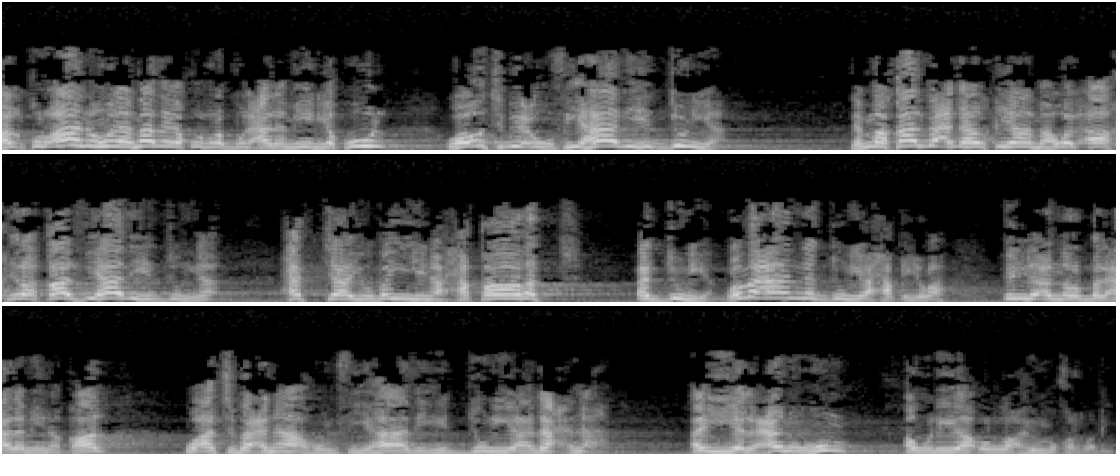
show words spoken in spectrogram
القرآن هنا ماذا يقول رب العالمين؟ يقول وأتبعوا في هذه الدنيا. لما قال بعدها القيامة والآخرة قال في هذه الدنيا حتى يبين حقارة الدنيا. ومع أن الدنيا حقيرة إلا أن رب العالمين قال وأتبعناهم في هذه الدنيا لعنة أي يلعنهم أولياء الله المقربين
